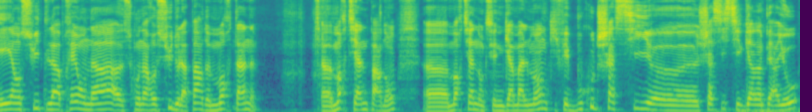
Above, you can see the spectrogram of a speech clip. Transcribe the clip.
Et ensuite là après on a ce qu'on a reçu de la part de Mortan. Euh, Mortian pardon euh, Mortian donc c'est une gamme allemande qui fait beaucoup de châssis châssis style garde impériaux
